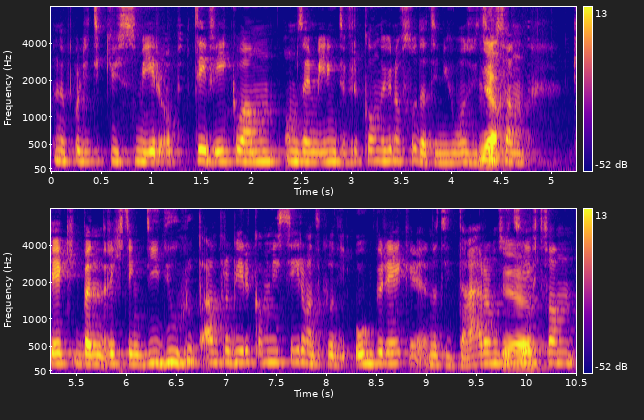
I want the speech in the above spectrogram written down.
een politicus meer op tv kwam om zijn mening te verkondigen of zo, dat hij nu gewoon zoiets Ja. heeft van kijk, ik ben richting die doelgroep aan het proberen communiceren, want ik wil die ook bereiken. En dat hij daarom zoiets Ja. heeft van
